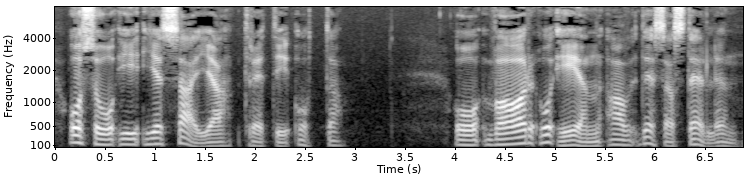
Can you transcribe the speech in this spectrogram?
och så i Jesaja 38. Och var och en av dessa ställen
